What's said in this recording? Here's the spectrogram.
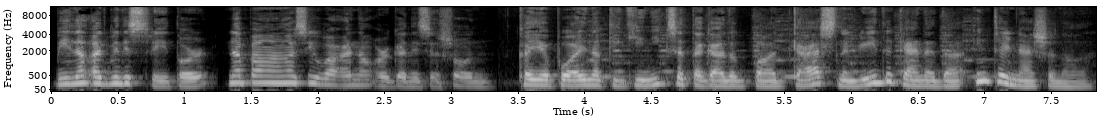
bilang administrator na pangangasiwaan ng organisasyon. Kayo po ay nakikinig sa Tagalog Podcast ng Radio Canada International.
